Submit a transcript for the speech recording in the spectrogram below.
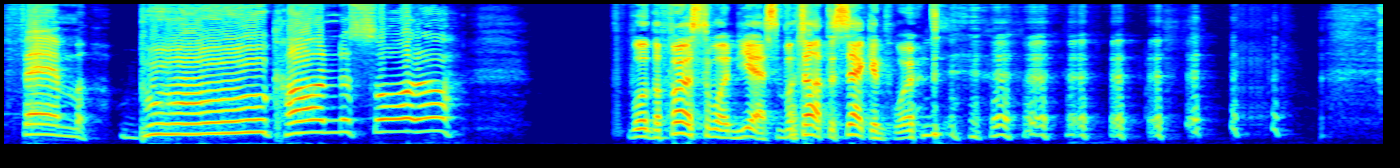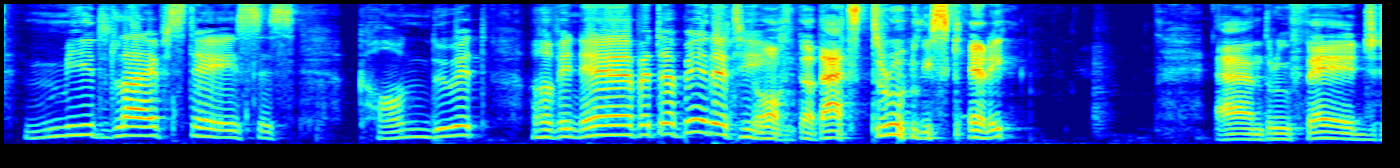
fem boo connoisseur? Well, the first one, yes, but not the second word. Midlife stasis, conduit of inevitability. oh, that's truly scary. Andrew Fage,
